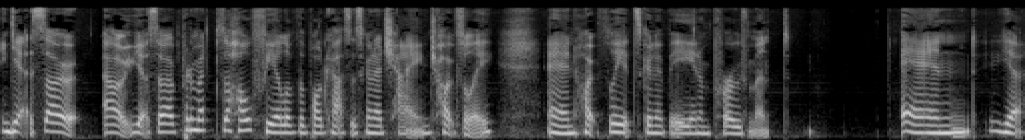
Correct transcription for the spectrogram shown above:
yeah, so yeah, so pretty much the whole feel of the podcast is going to change, hopefully, and hopefully it's going to be an improvement. And yeah,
